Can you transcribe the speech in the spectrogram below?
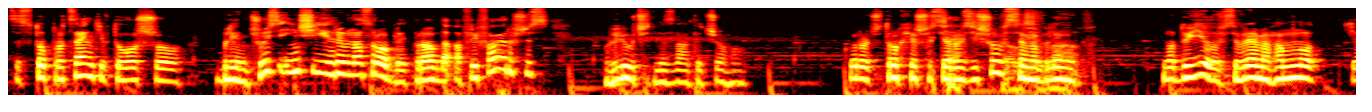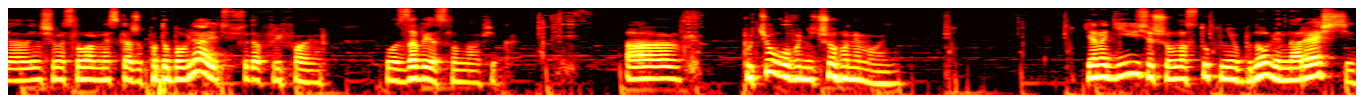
Це 100% того, що. Блін, щось інші ігри в нас роблять, правда? А Free Fire щось глючить, не знати чого. Коротше, трохи щось я розійшовся, ну блін. Надоїло все время гамно, я іншими словами не скажу, подобавляють сюди Free Fire. О, зависло нафіг. А путьового нічого немає. Я надіюся, що в наступній обнові нарешті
